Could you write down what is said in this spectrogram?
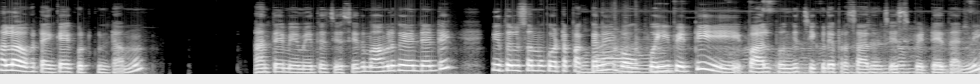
అలా ఒక టెంకాయ కొట్టుకుంటాము. అంతే మేమైతే చేసేది. మామూలుగా ఏంటంటే ఈ తులసమ్మ కోట పక్కనే ఒక పొయ్యి పెట్టి పాలు పొంగి చిక్కుడే ప్రసాదం చేసి పెట్టేదాన్ని.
